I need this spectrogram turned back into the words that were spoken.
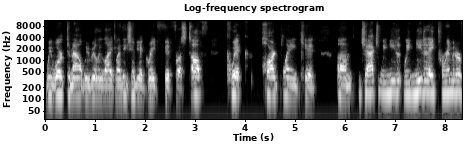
we worked him out. We really like him. I think he's going to be a great fit for us. Tough, quick, hard playing kid. Um, Jackson, we needed we needed a perimeter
